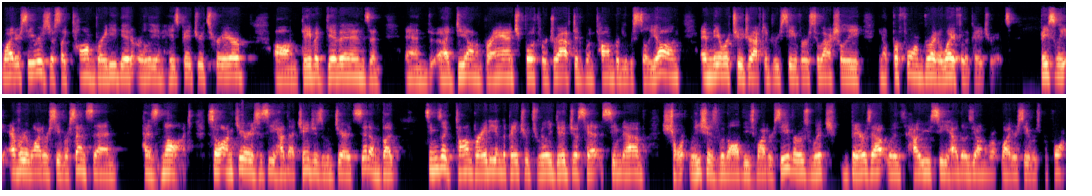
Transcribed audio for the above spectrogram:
wide receivers, just like Tom Brady did early in his Patriots career. Um, David Givens and and uh, Deion Branch both were drafted when Tom Brady was still young, and they were two drafted receivers who actually you know performed right away for the Patriots. Basically, every wide receiver since then has not. So I'm curious to see how that changes with Jarrett Stidham, but seems like Tom Brady and the Patriots really did just ha- seem to have short leashes with all these wide receivers, which bears out with how you see how those young wide receivers perform.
